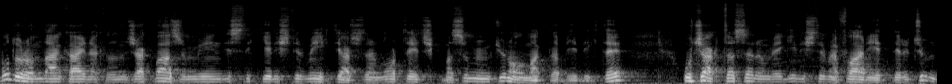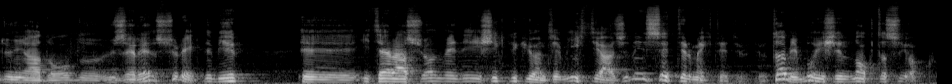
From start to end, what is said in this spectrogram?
Bu durumdan kaynaklanacak bazı mühendislik geliştirme ihtiyaçlarının ortaya çıkması mümkün olmakla birlikte uçak tasarım ve geliştirme faaliyetleri tüm dünyada olduğu üzere sürekli bir e, iterasyon ve değişiklik yöntemi ihtiyacını hissettirmektedir diyor. Tabii bu işin noktası yok.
